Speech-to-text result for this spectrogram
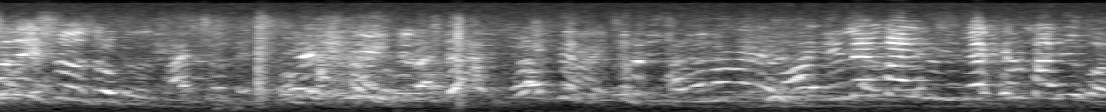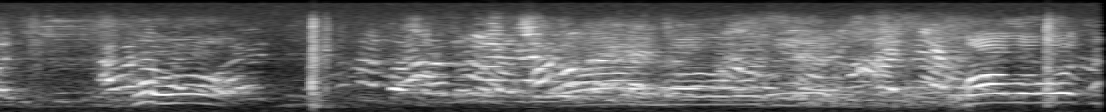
що ти що зробили? І не малюй, як малювати. Кого? Ай, мало води. Мало води.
